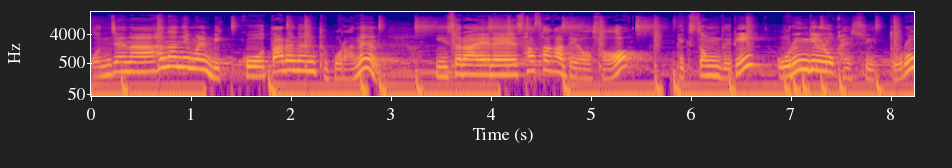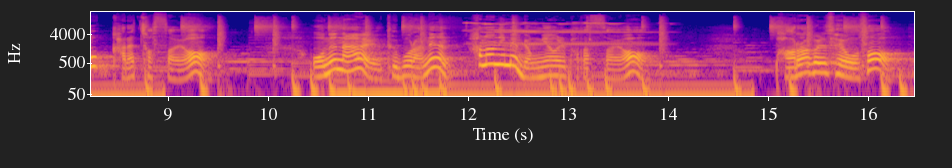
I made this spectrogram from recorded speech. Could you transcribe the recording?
언제나 하나님을 믿고 따르는 드보라는 이스라엘의 사사가 되어서 백성들이 옳은 길로 갈 수 있도록 가르쳤어요. 어느 날 드보라는 하나님의 명령을 받았어요. 바락을 세워서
